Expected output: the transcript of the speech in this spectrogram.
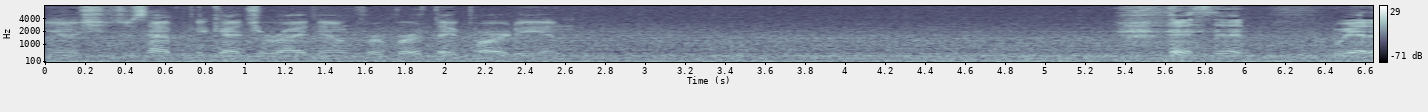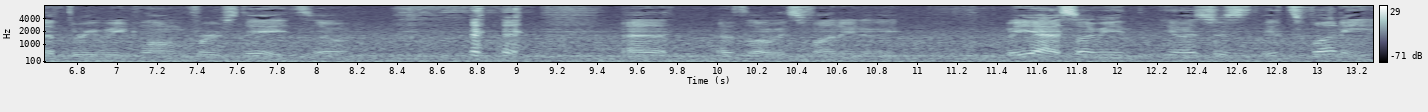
you know, she just happened to catch a ride down for a birthday party, and, and then we had a three week long first date. So that's always funny to me. But yeah, so I mean, you know, it's just it's funny.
